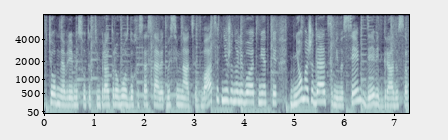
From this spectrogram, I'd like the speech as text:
в темное время суток температура воздуха составит 18-20 ниже нулевой отметки, днем ожидается минус 7-9 градусов.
